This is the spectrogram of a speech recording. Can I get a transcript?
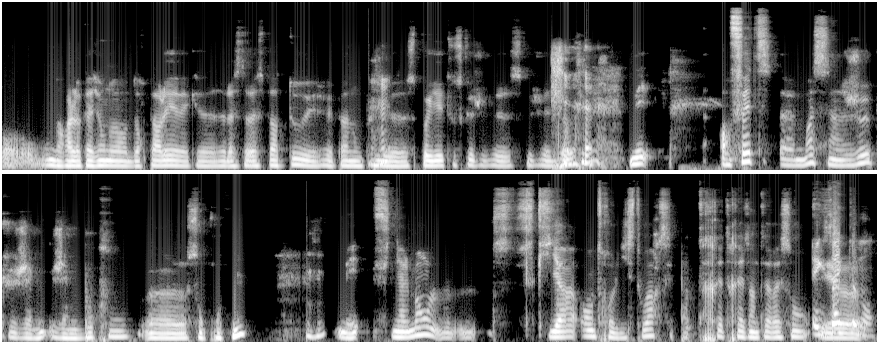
on aura l'occasion d'en reparler avec euh, The Last of Us Part 2 et je vais pas non plus Mhm. euh, spoiler tout ce que je veux, ce que je vais dire. Mais en fait, euh, moi, c'est un jeu que j'aime j'aime beaucoup euh, son contenu. Mhm. Mais finalement, le- ce qu'il y a entre l'histoire, c'est pas très très intéressant. Et, euh, Exactement.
